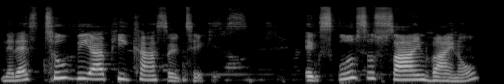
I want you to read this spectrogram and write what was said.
Now that's two VIP concert tickets, exclusive signed vinyl,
